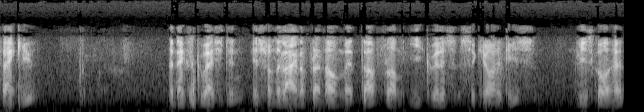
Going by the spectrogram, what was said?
Thank you. The next question is from the line of Pranav Mehta from Equirus Securities. Please go ahead.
